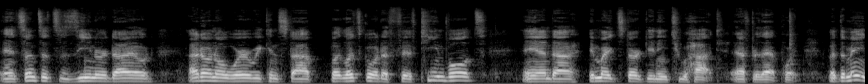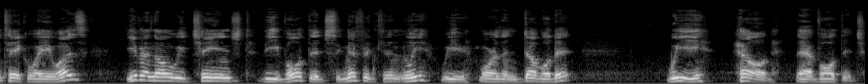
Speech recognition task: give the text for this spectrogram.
And since it's a Zener diode, I don't know where we can stop. But let's go to 15 volts. And uh, it might start getting too hot after that point. But the main takeaway was, even though we changed the voltage significantly, we more than doubled it, we held that voltage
